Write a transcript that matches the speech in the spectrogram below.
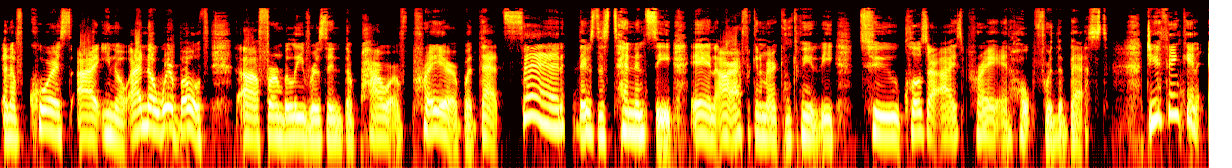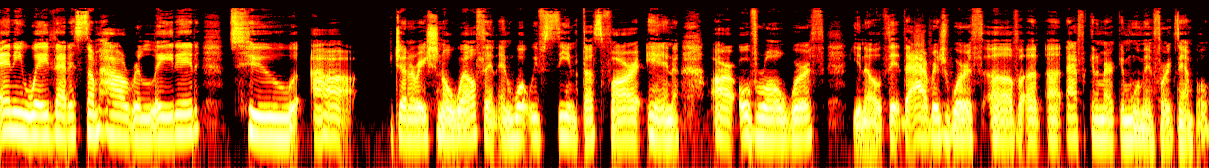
And of course, I, you know, I know we're both uh, firm believers in the power of prayer. But that said, there's this tendency in our African American community to close our eyes, pray and hope for the best. Do you think in any way that is somehow related to, uh, generational wealth and, and what we've seen thus far in our overall worth, you know, the, the average worth of an, an African American woman, for example?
